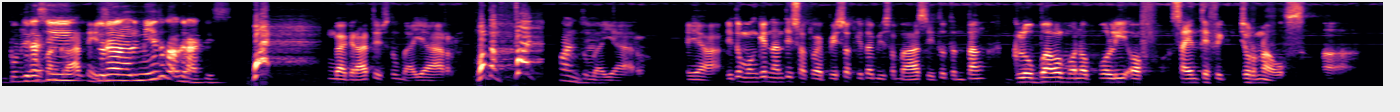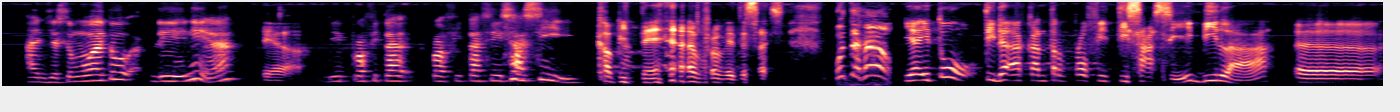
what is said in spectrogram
Publikasi gratis. jurnal ilmiah itu nggak gratis. nggak gratis tuh bayar What the fuck? itu bayar ya itu mungkin nanti satu episode kita bisa bahas itu tentang global monopoly of scientific journals Ah, Anjir semua itu di ini ya, ya di profita profitasisasi. kapitnya profitisasi What the hell? ya itu tidak akan terprofitisasi bila eh,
